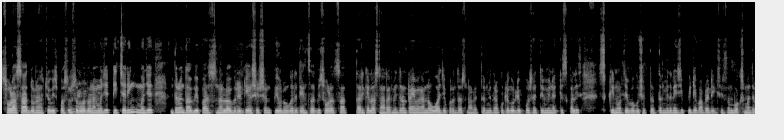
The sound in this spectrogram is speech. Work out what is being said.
सोळा सात दोन हजार चोवीसपासून सुरुवात होणार. म्हणजे टीचरिंग म्हणजे मित्रांनो दहावीपासून लॅबोरेटरी असिस्टंट पिऊन वगैरे त्यांचा बी सोळा सात तारखेला असणार आहे. मित्रांनो टायमिंग हा नऊ वाजेपर्यंत असणार आहे. तर मित्रांनो कुठले कुठले पोस्ट आहेत तुम्ही नक्कीच खाली स्क्रीनवरती बघू शकता. तर मित्रांनो याची पी डी एफ आपल्या डिस्क्रिप्शन बॉक्समध्ये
